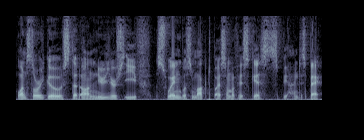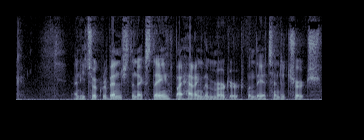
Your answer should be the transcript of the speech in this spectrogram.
One story goes that on New Year's Eve, Sweyn was mocked by some of his guests behind his back, and he took revenge the next day by having them murdered when they attended church.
